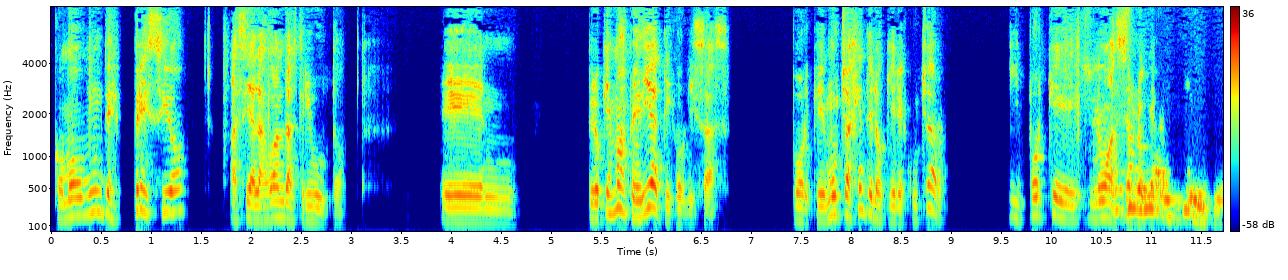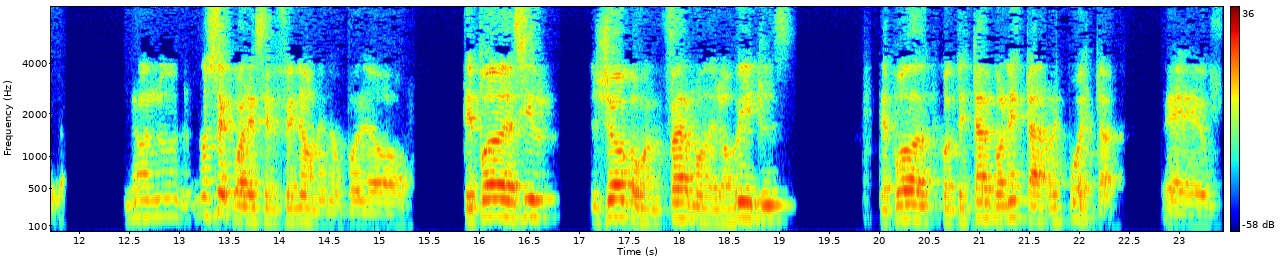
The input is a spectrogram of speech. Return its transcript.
como un desprecio hacia las bandas tributo. pero que es más mediático quizás, porque mucha gente lo quiere escuchar. ¿Y por qué no hacerlo? No, no, no sé cuál es el fenómeno, pero te puedo decir, yo como enfermo de los Beatles, te puedo contestar con esta respuesta. Eh,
